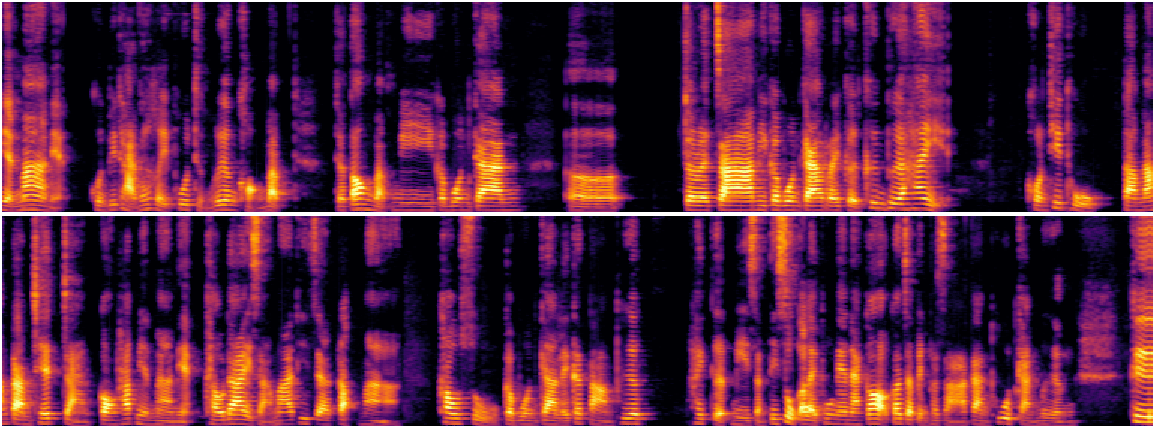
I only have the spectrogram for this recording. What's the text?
เมียนมาเนี่ย คุณพิธาก็เคยพูดถึงเรื่องของแบบ จะต้องแบบมีกระบวนการเจรจา มีกระบวนการอะไรเกิดขึ้นเพื่อให้คนที่ถูกตามล้างตามเช็ดจากกองทัพเมียนมาเนี่ยเขาได้สามารถที่จะกลับมาเข้าสู่กระบวนการอะไรก็ตามเพื่อให้เกิดมีสันติสุขอะไรพวกนี้นะก็ก็จะเป็นภาษาการทูตการเมือง คือ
